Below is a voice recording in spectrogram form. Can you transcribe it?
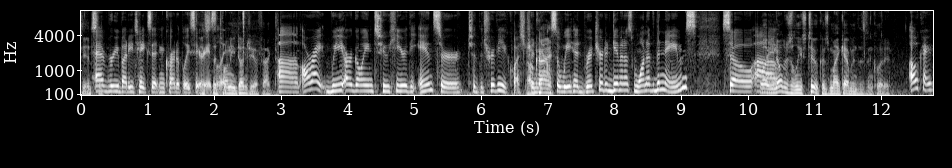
listens. The- everybody takes it incredibly seriously. It's the Tony Dungy effect. Um, all right, we are going to hear the answer to the trivia question now. So we had Richard had given us one of the names. So uh, well, you know, there's at least two because Mike Evans is included. okay,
